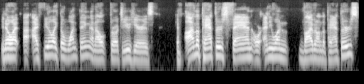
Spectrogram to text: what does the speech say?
you know what? I, I feel like the one thing, and I'll throw it to you here, is if I'm a Panthers fan or anyone vibing on the Panthers,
